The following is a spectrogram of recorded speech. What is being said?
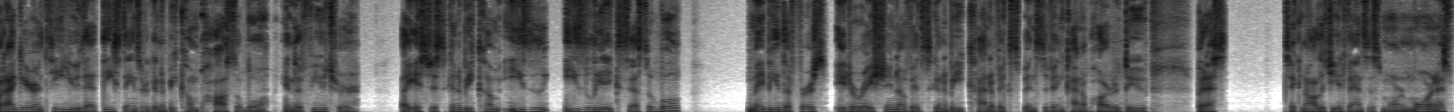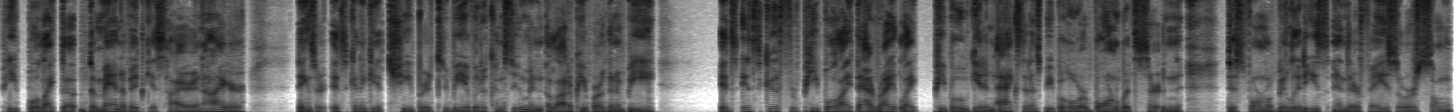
But i guarantee you that these things are going to become possible in the future. Like it's just going to become easily easily accessible. Maybe the first iteration of it's going to be kind of expensive and kind of hard to do. But as technology advances more and more and as people like the demand of it gets higher and higher things are it's going to get cheaper to be able to consume. And a lot of people are going to be it's it's good for people like that right like people who get in accidents people who are born with certain disformabilities in their face or some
